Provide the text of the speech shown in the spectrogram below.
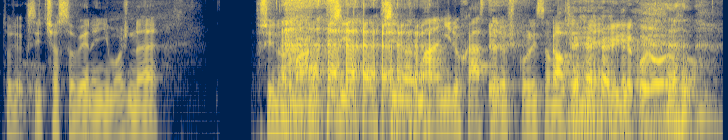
to jaksi časově není možné. Při, normál, při, při normální docházce do školy samozřejmě. jako jo, jo.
